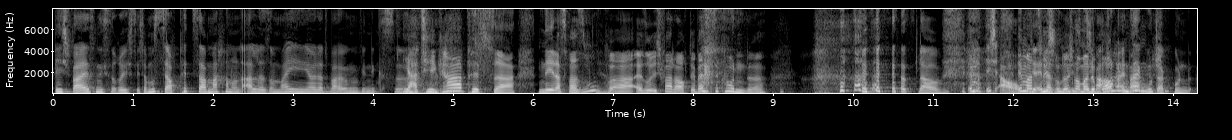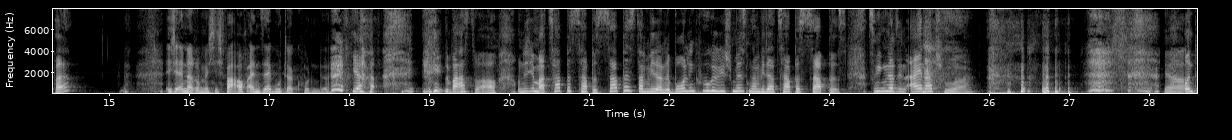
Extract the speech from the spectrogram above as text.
Ich weiß nicht so richtig. Da musste ja auch Pizza machen und alles. Und mei, ja, das war irgendwie nix. Äh. Ja, TK-Pizza. Nee, das war super. Also ich war da auch der beste Kunde. das glaube ich. ich auch. immer ich erinnere zwischendurch mich. noch mal eine ich war auch ein sehr guter Kunde. Was? Ich erinnere mich. Ich war auch ein sehr guter Kunde. Ja, warst du auch. Und ich immer Zappes, Zappes, Zappes, dann wieder eine Bowlingkugel geschmissen, dann wieder Zappes, Zappes. So ging das in einer Tour. Ja. Und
